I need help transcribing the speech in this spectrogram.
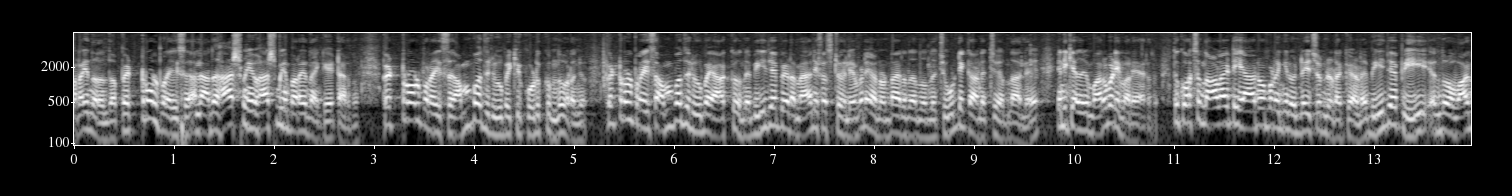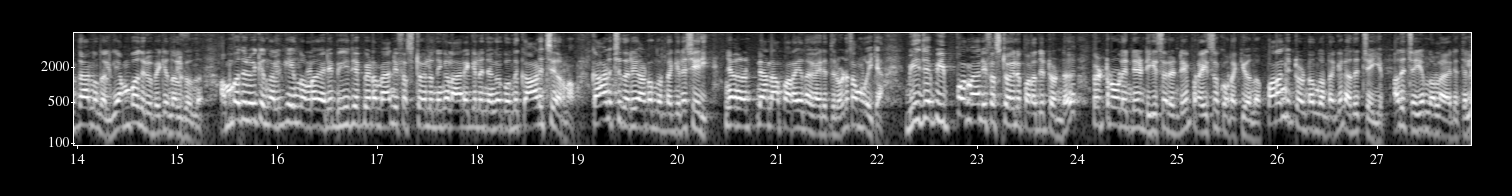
പറയുന്നത് എന്തോ? പെട്രോൾ പ്രൈസ് അല്ല അത് ഹാഷ്മിയും ഹാഷ്മിയും പറയുന്നത് കേട്ടായിരുന്നു. പെട്രോൾ പ്രൈസ് അമ്പത് രൂപയ്ക്ക് കൊടുക്കും എന്ന് പറഞ്ഞു. പെട്രോൾ പ്രൈസ് അമ്പത് രൂപയാക്കുമെന്ന് ബി ജെ പിയുടെ മാനിഫെസ്റ്റോയിൽ എവിടെയാണ് ഉണ്ടായിരുന്നതെന്ന് ചൂണ്ടിക്കാണിച്ച് എന്നാൽ എനിക്കതിന് മറുപടി പറയായിരുന്നു. ഇത് കുറച്ച് നാളായിട്ട് ഈ ആരോപണം ഇങ്ങനെ ഉന്നയിച്ചുകൊണ്ട് കിടക്കുകയാണ് ബി ജെ പി എന്തോ വാഗ്ദാനം നൽകി അമ്പത് രൂപയ്ക്ക് നൽകുന്നു അമ്പത് രൂപയ്ക്ക് നൽകി എന്നുള്ള കാര്യം ബി ജെ പിയുടെ മാനിഫെസ്റ്റോയിൽ നിങ്ങൾ ആരെങ്കിലും ഞങ്ങൾക്കൊന്ന് കാണിച്ചു തരണം. കാണിച്ചു തരികയാണെന്നുണ്ടെങ്കിൽ ശരി ഞാൻ ഞാൻ ആ പറയുന്ന കാര്യത്തിലൂടെ സംഭവിക്കാം ബി ജെ പി ഇപ്പോൾ മാനിഫെസ്റ്റോയിൽ പറഞ്ഞിട്ടുണ്ട് പെട്രോളിന്റെയും ഡീസലിന്റെയും പ്രൈസ് കുറയ്ക്കുമെന്ന്. പറഞ്ഞിട്ടുണ്ടെന്നുണ്ടെങ്കിൽ അത് ചെയ്യും. അത് ചെയ്യും എന്നുള്ള കാര്യത്തിൽ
